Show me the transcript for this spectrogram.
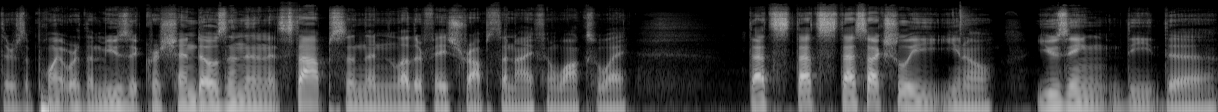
there's a point where the music crescendos, and then it stops, and then Leatherface drops the knife and walks away. That's that's that's actually you know using the the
